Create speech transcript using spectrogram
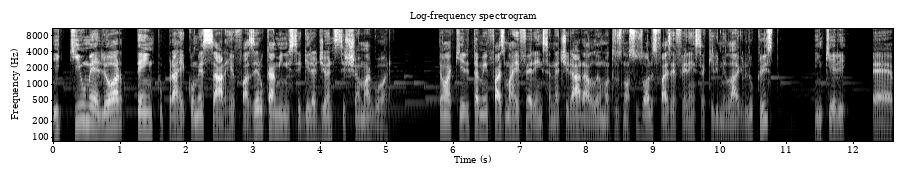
e que o melhor tempo para recomeçar, refazer o caminho e seguir adiante se chama agora. Então aqui ele também faz uma referência, né? Tirar a lama dos nossos olhos faz referência àquele milagre do Cristo, em que ele é,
